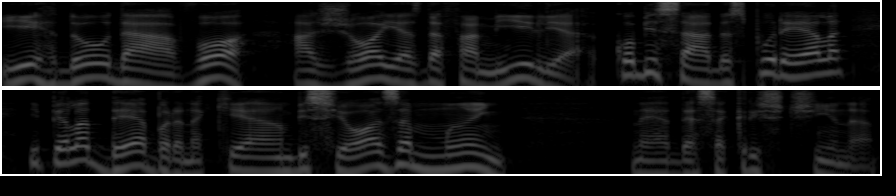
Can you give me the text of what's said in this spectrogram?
e herdou da avó as joias da família, cobiçadas por ela e pela Débora, né, que é a ambiciosa mãe né, dessa Cristina.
